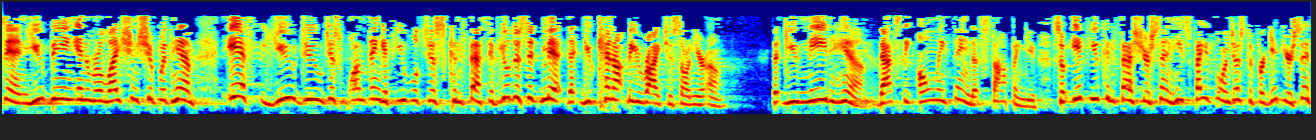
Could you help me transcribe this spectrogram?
sin, you being in relationship with Him. If you do just one thing, if you will just confess, if you'll just admit that you cannot be righteous on your own. That you need Him. That's the only thing that's stopping you. So if you confess your sin, He's faithful and just to forgive your sin.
